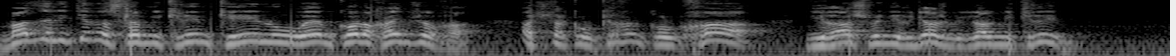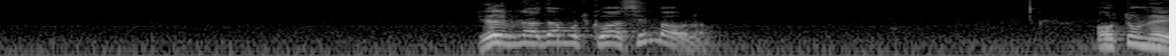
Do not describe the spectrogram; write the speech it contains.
מה זה להתייחס למקרים כאילו הם כל החיים שלך? עד שאתה כל כך, כל כך נרעש ונרגש בגלל מקרים. יש בני אדם עוד כועסים בעולם. אות נ"ה.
